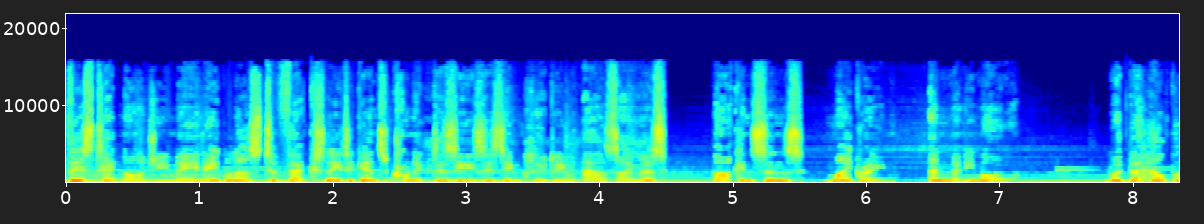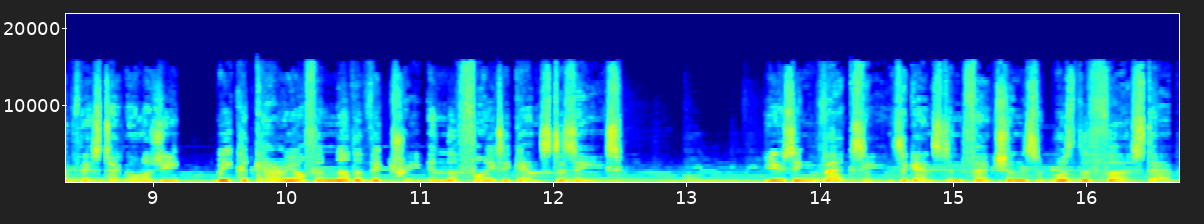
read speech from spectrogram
This technology may enable us to vaccinate against chronic diseases including Alzheimer's, Parkinson's, migraine, and many more. With the help of this technology, we could carry off another victory in the fight against disease. Using vaccines against infections was the first step,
